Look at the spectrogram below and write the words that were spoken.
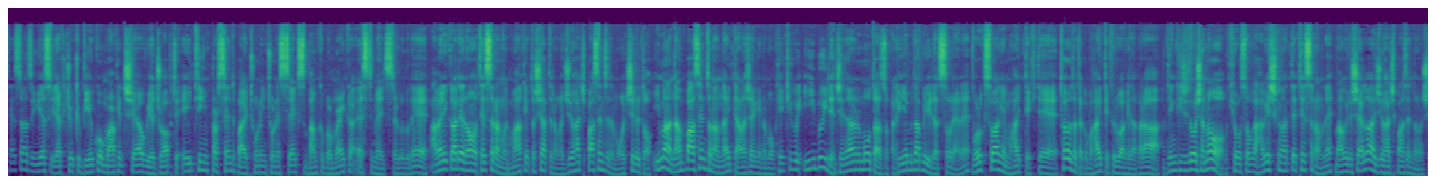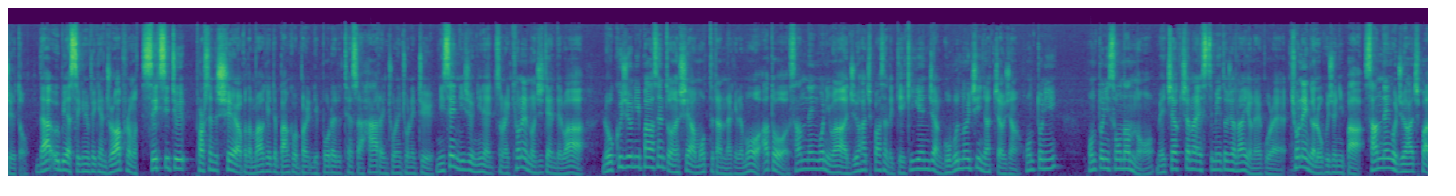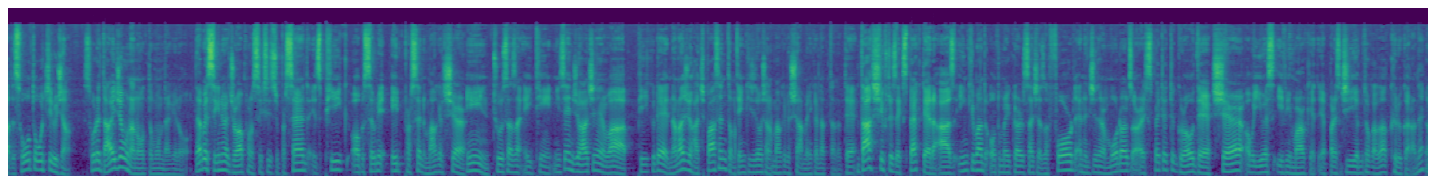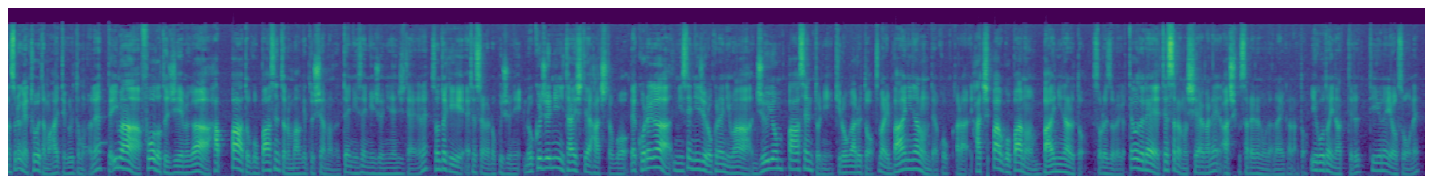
Tesla's US electric vehicle market share will drop to 18% by 2026 Bank of America estimates ということで、アメリカでのテスラのマーケットシェアっていうのが18%でも落ちると。今は何パーセントなんないって話だけども、結局 EV でジェネラルモーターズとか、ね、BMW だってそうだよね。ボルクスワーゲンも入ってきて、トヨタとかも入ってくるわけだから、電気自動車の競争が激しくなって、テスラのね、マーケットシェアが18%の落ちると。That would be a significant drop from 62% share of the market Bank of America reported Tesla had in 2022. 2022年、つまり去年の時点では、62%のシェアを持ってたんだけども、あと3年後には18%激減じゃん。5分の1になっちゃうじゃん。本当に？本当にそうなんのめちゃくちゃな estimate じゃないよね、これ。去年が62%、3年後18%って相当落ちるじゃん。それ大丈夫なのって思うんだけど。That was significant drop from 62%, its peak of 78% market share in 2018. 2018年はピークで78%の電気自動車のマーケットシェアアメリカだったんだって。That shift is expected as incumbent automakers such as Ford and General Motors are expected to grow their share of US EV market. やっぱり GM とかが来るからね。それ以外トヨタも入ってくると思うんだよね。で、今、フォードと GM が8%と5%のマーケットシェアなんだって、2022年時点でね。その時、テスラが62。62に対して8と5。で、これが2026年には14%に広がると。つまり倍になるんだよ、ここから。8%、5%の倍になると。それぞれが。ってことで、テスラのシェアがね、圧縮されるのではないかなということになってるっていうね、予想をね。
